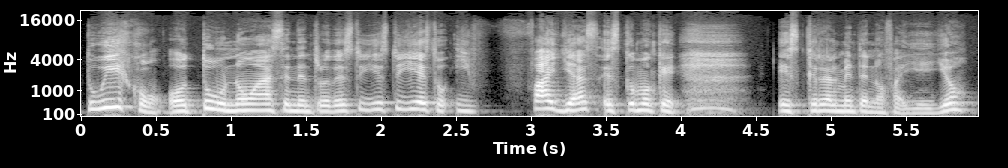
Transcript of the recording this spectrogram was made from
tu hijo o tú no hacen dentro de esto y esto y esto y fallas, es como que es que realmente no fallé yo.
